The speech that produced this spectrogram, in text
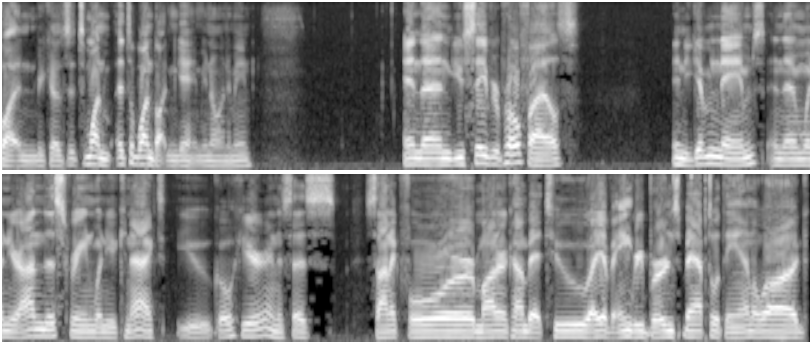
button because it's one it's a one button game. You know what I mean? And then you save your profiles and you give them names, and then when you're on this screen, when you connect, you go here and it says Sonic 4, Modern Combat 2. I have Angry Birds mapped with the analog,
